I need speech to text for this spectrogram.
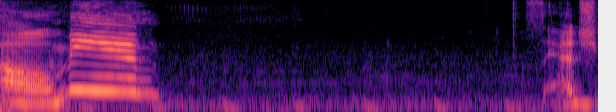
Oh man. Sedge.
